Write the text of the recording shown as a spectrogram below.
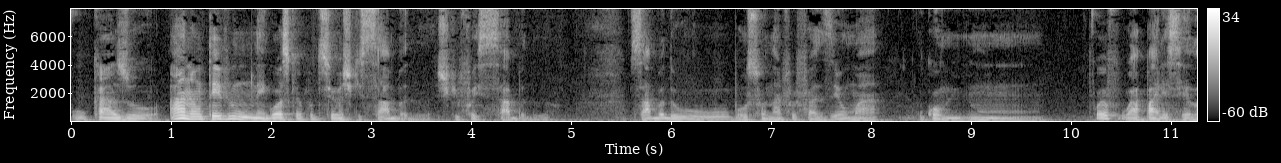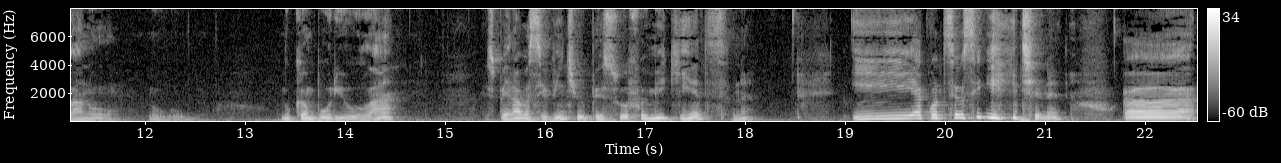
O caso. Ah, não, teve um negócio que aconteceu, acho que sábado. Acho que foi sábado. Sábado o Bolsonaro foi fazer uma. Um, foi aparecer lá no, no, no Camboriú lá. Esperava-se 20 mil pessoas, foi 1.500, né? E aconteceu o seguinte, né? Uh,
